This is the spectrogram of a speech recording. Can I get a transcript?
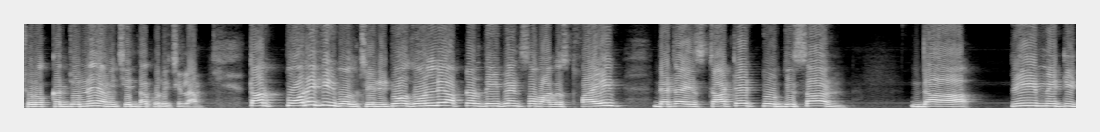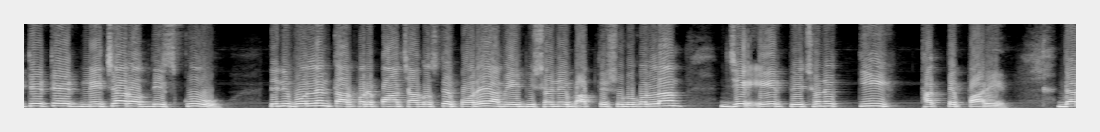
সুরক্ষার জন্যই আমি চিন্তা করেছিলাম। তারপরে কি বলছেন it was only after the events of August five that I started to discern the premeditated nature of this coup তিনি বললেন, তারপরে পাঁচ আগস্টের পরে আমি এই বিষয় নিয়ে ভাবতে শুরু করলাম যে এর পেছনে কি থাকতে পারে। The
